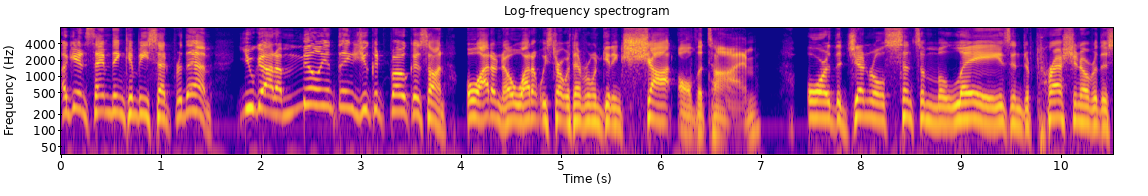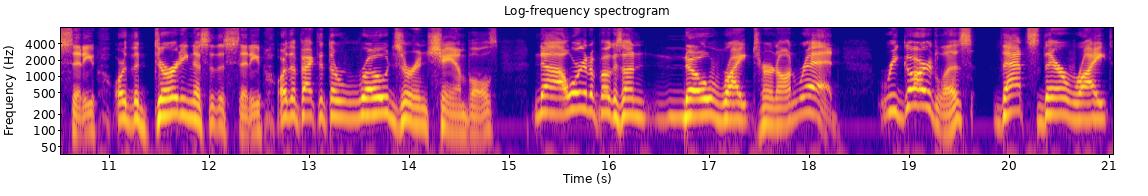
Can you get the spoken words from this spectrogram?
Again, same thing can be said for them. You got a million things you could focus on. Oh, I don't know. Why don't we start with everyone getting shot all the time? Or the general sense of malaise and depression over the city, or the dirtiness of the city, or the fact that the roads are in shambles. No, we're going to focus on no right turn on red. Regardless, that's their right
